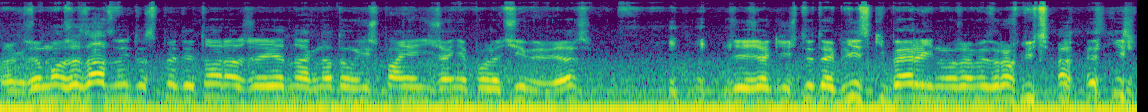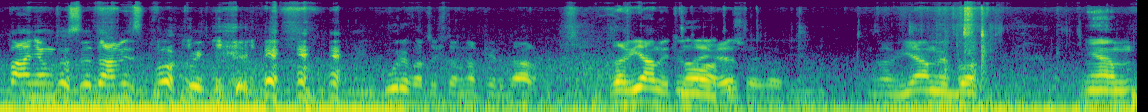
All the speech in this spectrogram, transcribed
Także może zadzwoń do spedytora, że jednak na tą Hiszpanię dzisiaj nie polecimy, wiesz? Gdzieś jakiś tutaj bliski Berlin możemy zrobić, ale z Hiszpanią to sobie damy spokój. Kurwa, coś tam napierdala. Zawijamy tutaj, No, wiesz? tutaj zabijemy. Zawijamy, bo nie mam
